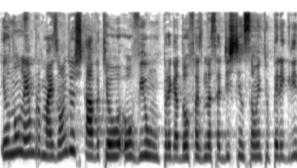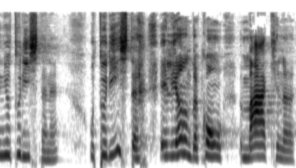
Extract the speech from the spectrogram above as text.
Eu não lembro mais onde eu estava que eu ouvi um pregador fazendo essa distinção entre o peregrino e o turista, né? O turista, ele anda com máquina,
